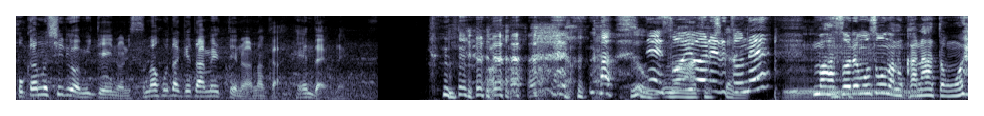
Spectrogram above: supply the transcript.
他の資料を見ていいのにスマホだけダメっていうのはなんか変だよね。ねそう言われるとねまあそれもそうなのかなと思い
